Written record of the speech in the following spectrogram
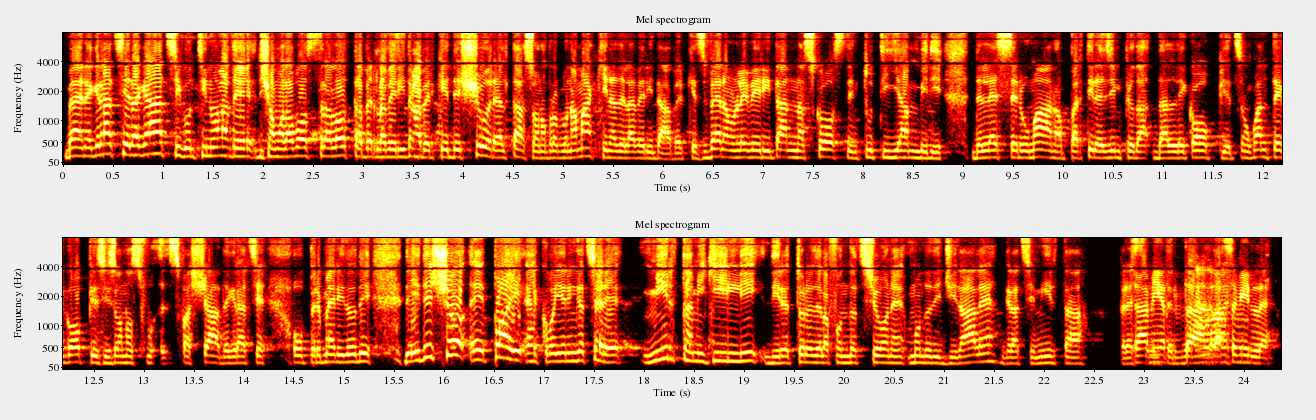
Bene, grazie ragazzi, continuate diciamo, la vostra lotta per la verità perché The Show in realtà sono proprio una macchina della verità perché svelano le verità nascoste in tutti gli ambiti dell'essere umano a partire ad esempio da, dalle coppie, insomma quante coppie si sono sfasciate grazie o per merito dei, dei The Show e poi ecco voglio ringraziare Mirta Michilli, direttore della fondazione Mondo Digitale, grazie Mirta per Ciao essere Mirta, intervenuta. grazie mille.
